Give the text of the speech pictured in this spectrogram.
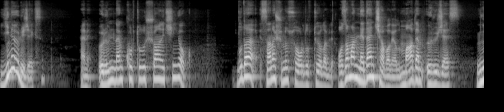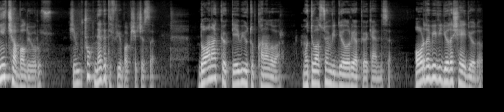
Yine öleceksin. Hani ölümden kurtuluş şu an için yok. Bu da sana şunu sordurtuyor olabilir. O zaman neden çabalayalım? Madem öleceğiz, niye çabalıyoruz? Şimdi bu çok negatif bir bakış açısı. Doğan Akkök diye bir YouTube kanalı var. Motivasyon videoları yapıyor kendisi. Orada bir videoda şey diyordu.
